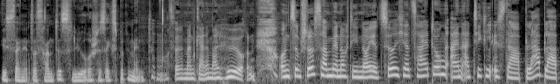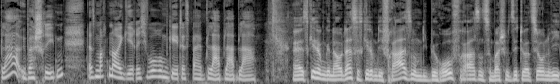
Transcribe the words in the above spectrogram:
ist ein interessantes lyrisches Experiment. Das würde man gerne mal hören. Und zum Schluss haben wir noch die Neue Zürcher Zeitung. Ein Artikel ist da bla bla bla überschrieben. Das macht neugierig. Worum geht es bei bla bla bla? Äh, es geht um genau das. Es geht um die Phrasen, um die Bürophrasen, zum Beispiel Situationen wie,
